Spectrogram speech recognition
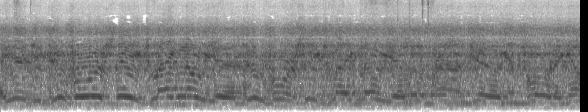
246 Magnolia, 246 Magnolia, Little Brown Jug in Florida. Go.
